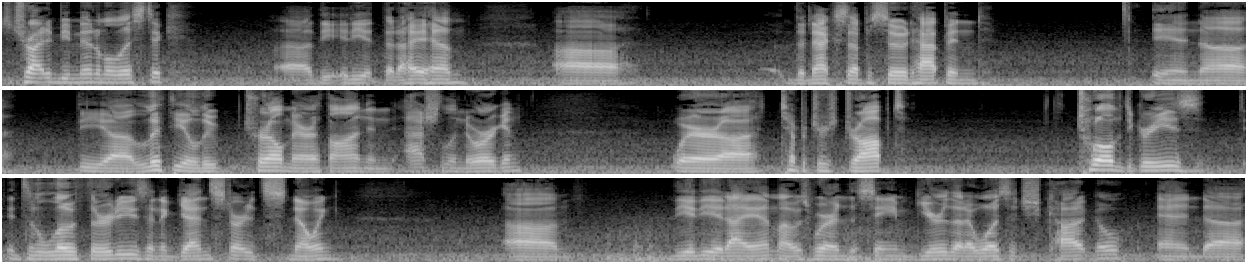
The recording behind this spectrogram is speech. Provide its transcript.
to try to be minimalistic. Uh, the idiot that I am. Uh, the next episode happened in uh, the uh, Lithia Loop Trail Marathon in Ashland, Oregon, where temperatures dropped 12 degrees into the low 30s and again started snowing. Um, the idiot I am, I was wearing the same gear that I was at Chicago, and uh,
